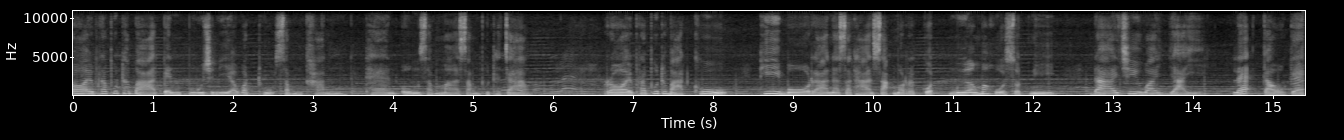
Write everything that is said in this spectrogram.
รอยพระพุทธบาทเป็นปูชนียวัตถุสำคัญ แทนองค์สัมมาสัมพุทธเจ้า รอยพระพุทธบาทคู่ที่โบราณสถานสระมรกตเมืองมโหสถนี้ ได้ชื่อว่าใหญ่ และเก่าแก่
